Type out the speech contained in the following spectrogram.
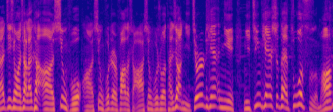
来，继续往下来看啊，幸福啊，幸福这是发的啥？幸福说，谭笑，你今儿天你你今天是在作死吗？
